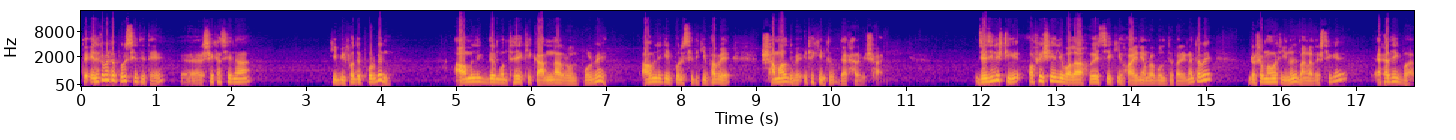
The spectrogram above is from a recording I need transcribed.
তো এরকম একটা পরিস্থিতিতে শেখ হাসিনা কি বিপদে পড়বেন? আওয়ামী লীগদের মধ্যে কি কান্নার রোল পড়বে? আওয়ামী লীগ এই পরিস্থিতি কীভাবে সামাল দেবে, এটা কিন্তু দেখার বিষয়। যে জিনিসটি অফিসিয়ালি বলা হয়েছে কি হয়নি আমরা বলতে পারি না, তবে ডক্টর মোহাম্মদ ইনুজ বাংলাদেশ থেকে একাধিকবার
